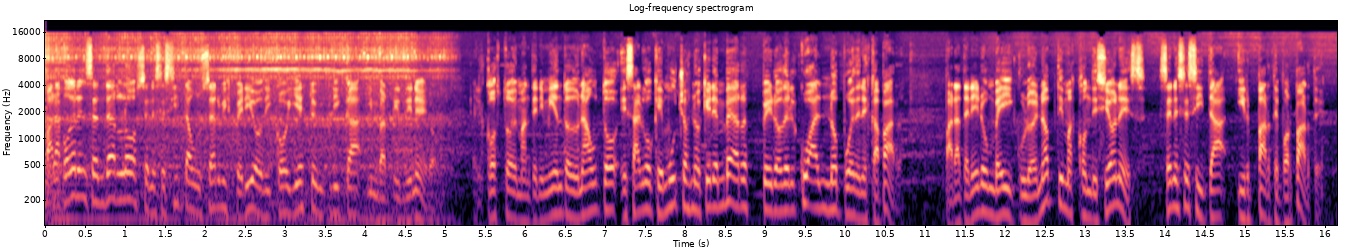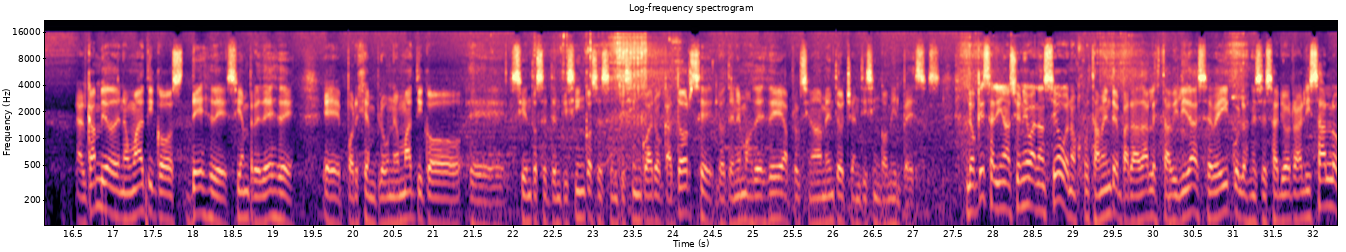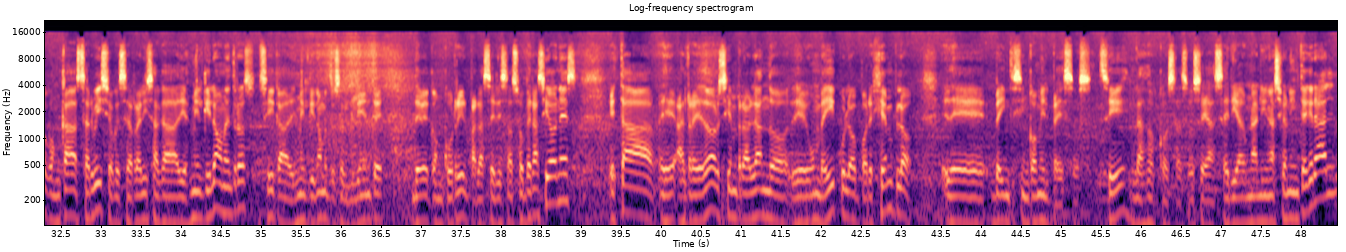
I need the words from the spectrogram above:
Para poder encenderlo se necesita un service periódico y esto implica invertir dinero. El costo de mantenimiento de un auto es algo que muchos no quieren ver, pero del cual no pueden escapar. Para tener un vehículo en óptimas condiciones, se necesita ir parte por parte. Al cambio de neumáticos desde, siempre desde, eh, por ejemplo, un neumático 175-65 eh, aro 14, lo tenemos desde aproximadamente 85 mil pesos. Lo que es alineación y balanceo, bueno, justamente para darle estabilidad a ese vehículo es necesario realizarlo con cada servicio que se realiza cada 10.000 kilómetros, ¿sí? cada 10.000 kilómetros el cliente debe concurrir para hacer esas operaciones. Está eh, alrededor, siempre hablando de un vehículo, por ejemplo, de 25 mil pesos, ¿sí? las dos cosas. O sea, sería una alineación integral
